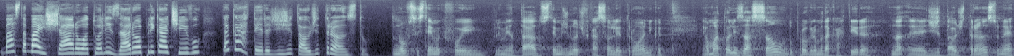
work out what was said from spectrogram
basta baixar ou atualizar o aplicativo da carteira digital de trânsito. O novo sistema que foi implementado, o sistema de notificação eletrônica, é uma atualização do programa da carteira é, digital de trânsito. Né?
